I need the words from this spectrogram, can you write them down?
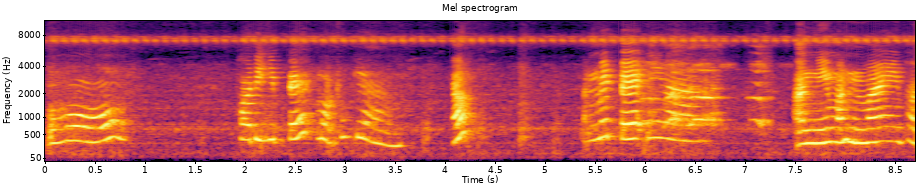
โอ้โห พอดีเป๊ะหมดทุกอย่าง เอ้า มันไม่เป๊ะนี่นะ อันนี้ มันไม่พอ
